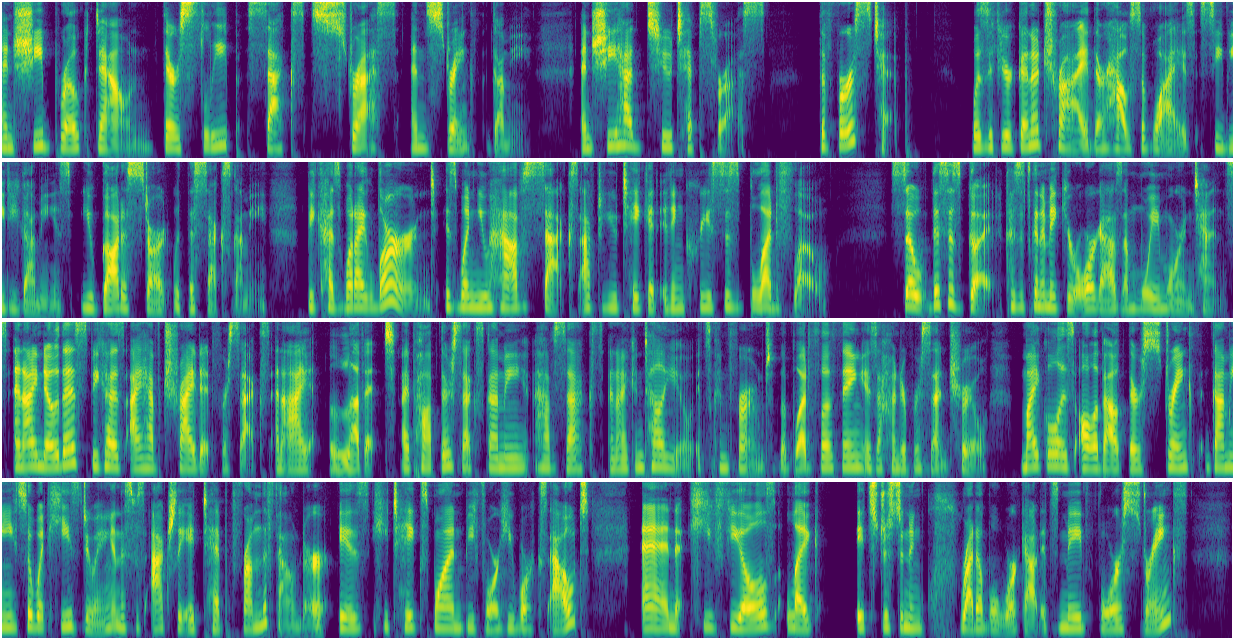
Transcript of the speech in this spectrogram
and she broke down their sleep, sex, stress, and strength gummy. And she had two tips for us. The first tip was if you're going to try their House of Wise CBD gummies, you got to start with the sex gummy. Because what I learned is when you have sex after you take it, it increases blood flow. So this is good because it's going to make your orgasm way more intense. And I know this because I have tried it for sex and I love it. I pop their sex gummy, have sex, and I can tell you it's confirmed. The blood flow thing is 100% true. Michael is all about their strength gummy. So, what he's doing, and this was actually a tip from the founder, is he takes one before he works out and he feels like it's just an incredible workout. It's made for strength.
